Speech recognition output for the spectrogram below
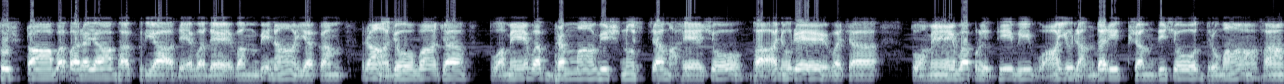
तुष्टावपरया भक्र्या देवदेवं विनायकं। राजोवाच त्वमेव ब्रह्मा विष्णुश्च महेशो भानुरेव च। त्वमेव पृथिवीवायुरन्तरिक्षं दिशो द्रुमाः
